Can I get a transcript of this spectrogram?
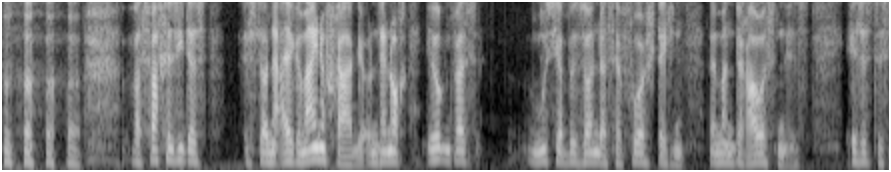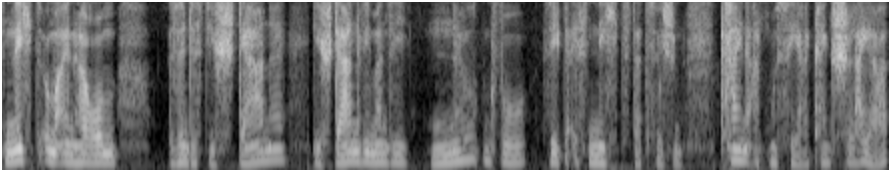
Was war für Sie das? Ist so eine allgemeine Frage und dennoch irgendwas muss ja besonders hervorstechen, wenn man draußen ist. Ist es das Nichts um einen herum? Sind es die Sterne? Die Sterne, wie man sie nirgendwo sieht. Da ist nichts dazwischen. Keine Atmosphäre, kein Schleier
